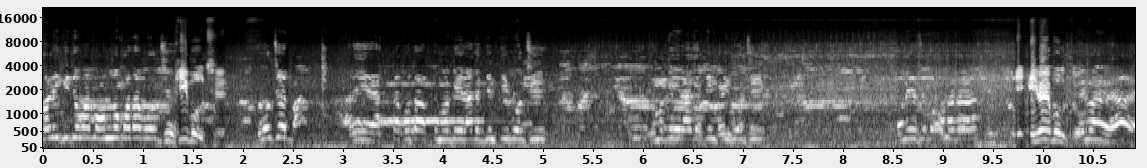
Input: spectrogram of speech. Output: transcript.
অলিখিতভাবে অন্য কথা বলছে? কি বলছে? বলছে আরে একটা কথা তোমাকে এর আগের দিন কি বলছি? তোমাকে এর আগের দিন কি বলছি? মনে আছে তো কথাটা? এইভাবে বলতো? এইভাবে, হ্যাঁ।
